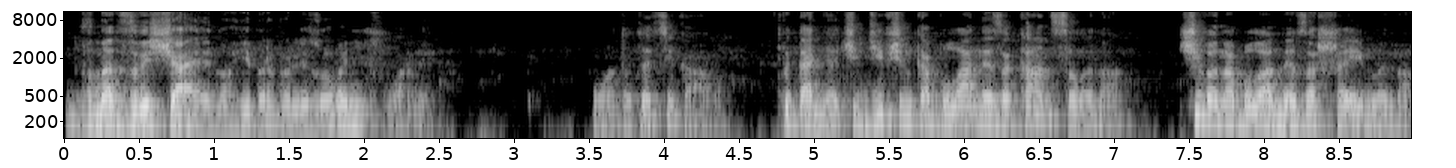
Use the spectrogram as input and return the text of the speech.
в надзвичайно гіперболізованій формі? От, це цікаво. Питання: чи дівчинка була не заканцелена, чи вона була не зашеймлена?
